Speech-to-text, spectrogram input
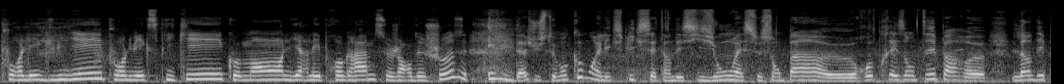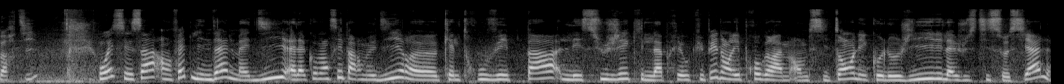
pour l'aiguiller, pour lui expliquer comment lire les programmes, ce genre de choses. Et Linda, justement, comment elle explique cette indécision? Elle se sent pas représentée par l'un des partis? Ouais, c'est ça. En fait, Linda, elle m'a dit, elle a commencé par me dire qu'elle trouvait pas les sujets qui l'a préoccupé dans les programmes, en me citant l'écologie, la justice sociale.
